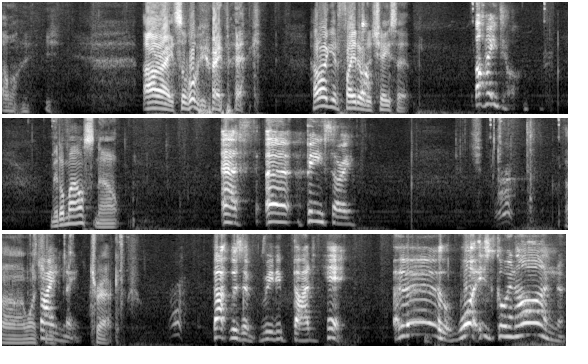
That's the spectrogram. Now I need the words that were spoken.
Oh. All right, so we'll be right back. How do I get Fido to chase it? Fido. Middle mouse? No. F. Uh, B, sorry. Uh, I want you Finally. to track. That was a really bad hit. Oh, what is going on?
